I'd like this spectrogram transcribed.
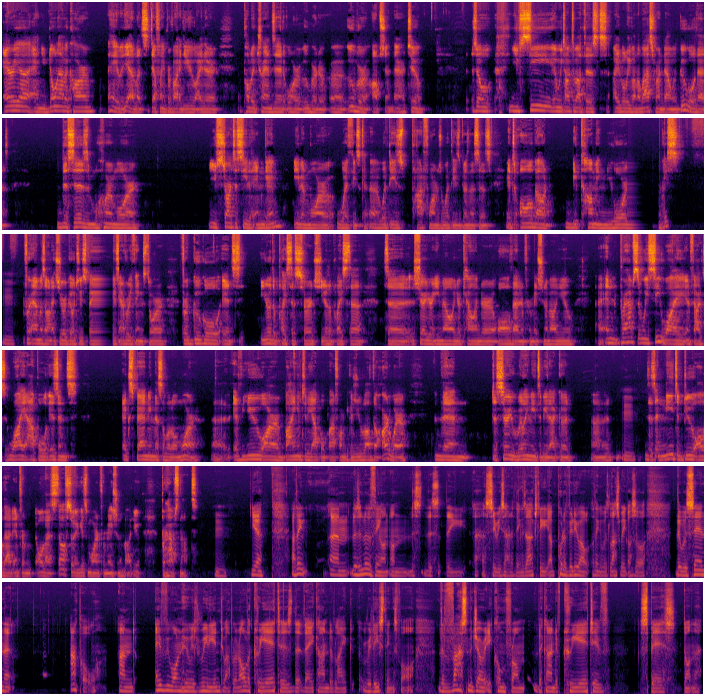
area and you don't have a car, hey, yeah, let's definitely provide you either public transit or Uber uh, Uber option there too. So you see, and we talked about this, I believe, on the last rundown with Google that this is more and more. You start to see the end game even more with these uh, with these platforms with these businesses. It's all about becoming your place. Mm. For Amazon, it's your go-to space, everything store. For Google, it's you're the place to search. You're the place to to share your email, your calendar, all that information about you. And perhaps we see why, in fact, why Apple isn't expanding this a little more uh, if you are buying into the Apple platform because you love the hardware, then does Siri really need to be that good? Uh, mm. Does it need to do all that inform all that stuff so it gets more information about you? Perhaps not. Mm. Yeah, I think um, there's another thing on on this this the uh, Siri side of things. Actually, I put a video out. I think it was last week or so. That was saying that Apple and everyone who is really into Apple and all the creators that they kind of like release things for, the vast majority come from the kind of creative space, don't they?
